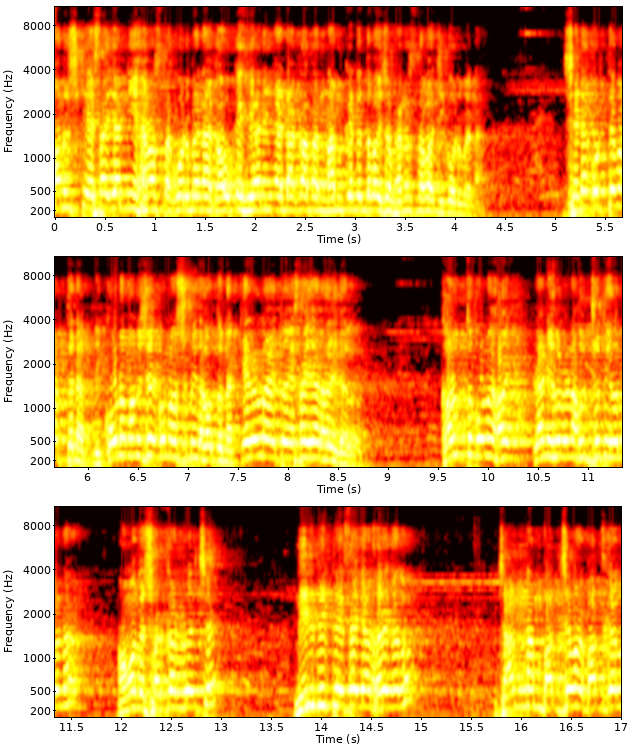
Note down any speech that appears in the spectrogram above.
মানুষকে এসআইআর নিয়ে হেনস্থা করবে না, কাউকে হিয়ারিং এ ডাকা, তার নাম কেটে দেবে সব হেনস্থাবাজি করবে না। সেটা করতে পারতেন আপনি, কোনো মানুষের কোনো অসুবিধা হতো না, কেরালায় তো এসআইআর হয়ে গেল। কারোর তো কোনো হয় রানি হলো না, হুজ্জতি হলো না, আমাদের সরকার রয়েছে, নির্বিঘ্নে এসআইআর হয়ে গেল। যার নাম বাদ যাওয়ার বাদ গেল,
